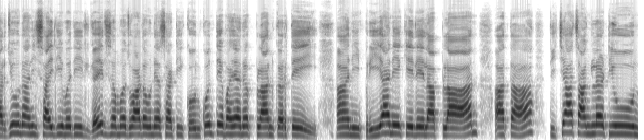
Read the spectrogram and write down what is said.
अर्जुन आणि सायलीमधील गैरसमज वाढवण्यासाठी कोणकोणते भयानक प्लान करते? आणि प्रियाने केलेला प्लान आता तिच्या चांगलं ट्यून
